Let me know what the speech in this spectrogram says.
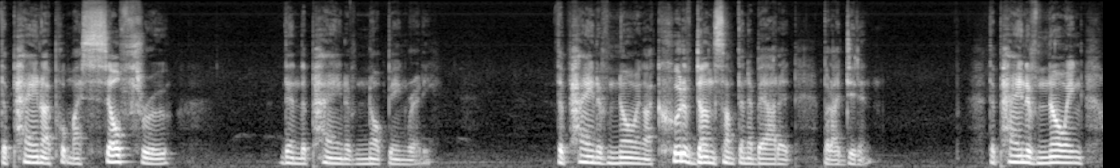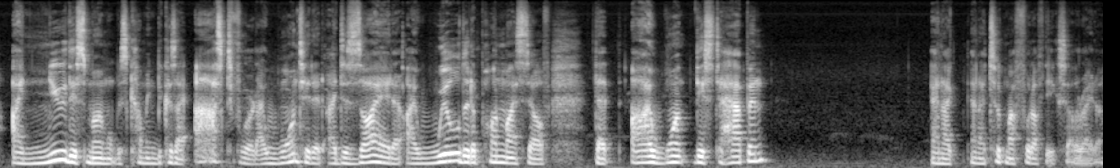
the pain I put myself through than the pain of not being ready. The pain of knowing I could have done something about it, but I didn't. The pain of knowing I knew this moment was coming because I asked for it, I wanted it, I desired it, I willed it upon myself that I want this to happen. And I and I took my foot off the accelerator.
